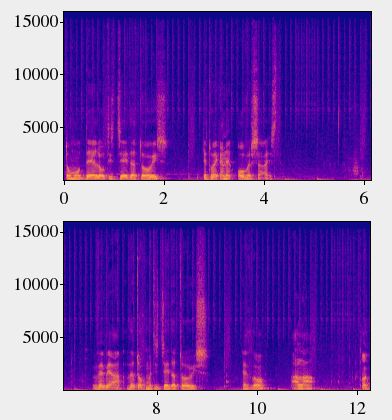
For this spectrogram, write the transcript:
το μοντέλο της Jada Toys και το έκανε oversized. Βέβαια δεν το έχουμε της Jada Toys εδώ, αλλά οκ,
